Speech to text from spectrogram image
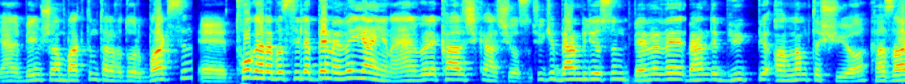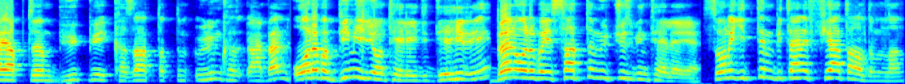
Yani benim şu an baktığım tarafa doğru baksın. Ee, TOG arabasıyla BMW yan yana. Yani böyle karşı karşıya olsun. Çünkü ben biliyorsun BMW bende büyük bir anlam taşıyor. Kaza yaptım. Büyük bir kaza atlattım. Ölüm kaza... Yani ben o araba 1 milyon TL'ydi değeri. Ben o arabayı sattım 300 bin TL'ye. Sonra gittim bir tane Fiat aldım lan.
